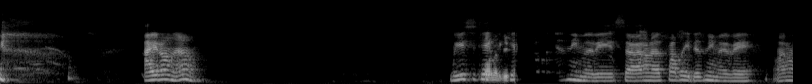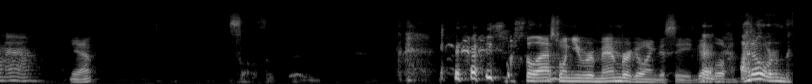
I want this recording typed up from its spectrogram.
I don't know. We used to take the kids to Disney movies, so I don't know. It's probably a Disney movie. I don't know. Yeah. What's the last one you remember going to see? Good lord. I don't remember.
